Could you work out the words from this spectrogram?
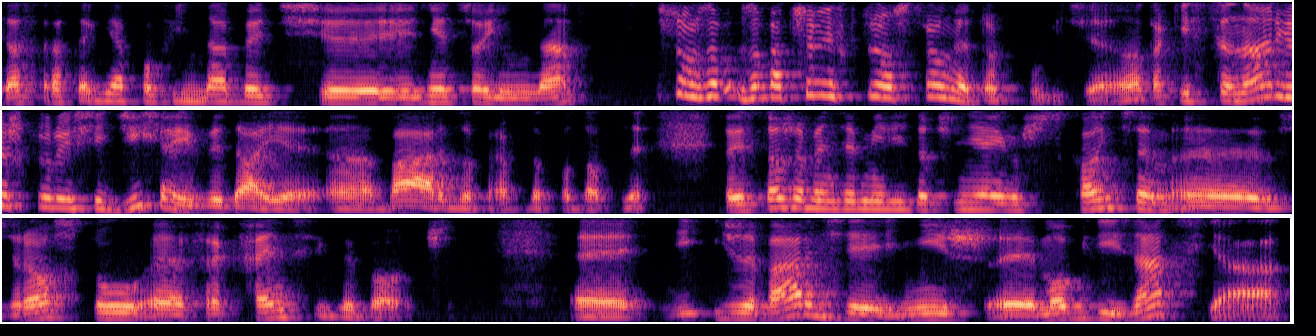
ta strategia powinna być nieco inna. Zresztą zobaczymy, w którą stronę to pójdzie. No, taki scenariusz, który się dzisiaj wydaje bardzo prawdopodobny, to jest to, że będziemy mieli do czynienia już z końcem e, wzrostu e, frekwencji wyborczej. E, I, I, że bardziej niż mobilizacja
